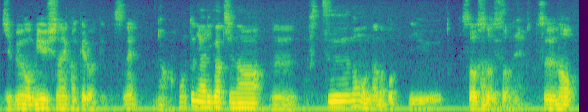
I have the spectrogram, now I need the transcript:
自分を見失いかけるわけですね。うん。あ本当にありがちな、うん。普通の女の子っていうそうそうそう。普通の、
